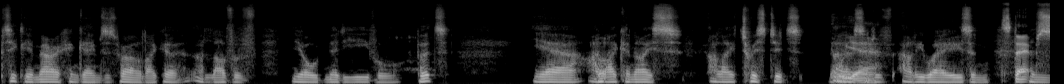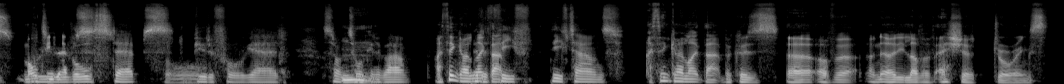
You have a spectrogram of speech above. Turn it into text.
particularly American games as well, like a, a love of the old medieval. But yeah, I Oh. like a nice. I like twisted. Oh, uh, yeah. sort of alleyways and Steps, and multi levels. steps, Oh. beautiful. Yeah, that's what I'm talking Mm. about. I think I like that. thief thief towns. I think I like that because uh, of a, an early love of Escher drawings,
